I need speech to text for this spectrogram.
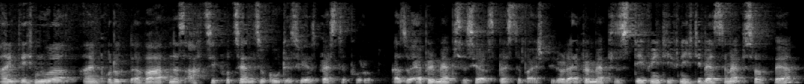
eigentlich nur ein Produkt erwarten, das 80 Prozent so gut ist wie das beste Produkt. Also Apple Maps ist ja das beste Beispiel, oder? Apple Maps ist definitiv nicht die beste Map-Software.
